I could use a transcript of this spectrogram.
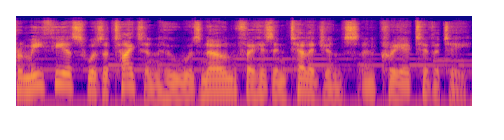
Prometheus was a titan who was known for his intelligence and creativity.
